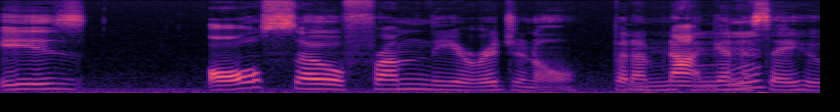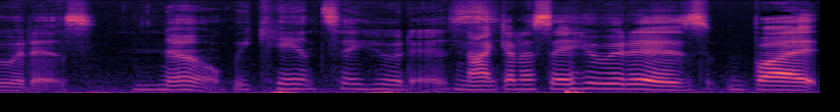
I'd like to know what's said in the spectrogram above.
is also from the original, but I'm not gonna Mhm. say who it is. no, we can't say who it is. Not gonna say who it is, but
